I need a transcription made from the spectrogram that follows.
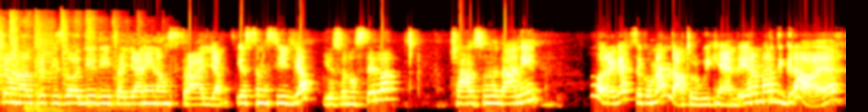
Benvenuti a un altro episodio di Italiani in Australia. Io sono Silvia. Io sono Stella. Ciao, sono Dani. Oh ragazze, com'è andato il weekend? Era Mardi Gras, eh?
